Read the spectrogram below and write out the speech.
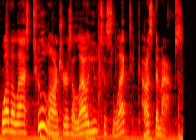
while the last 2 launchers allow you to select custom apps.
